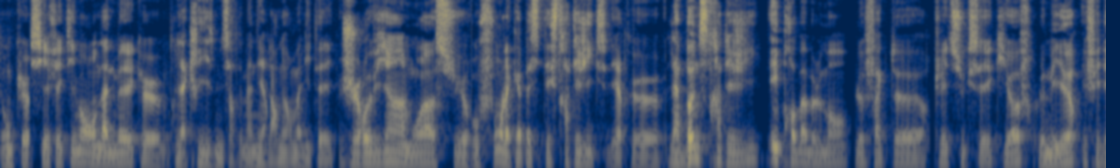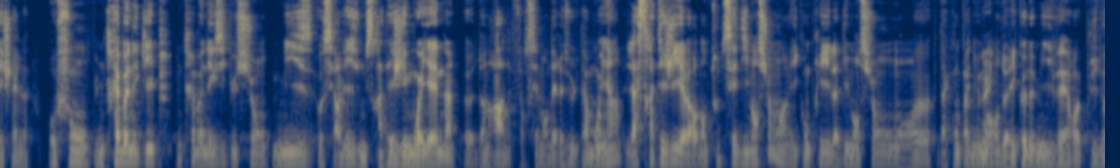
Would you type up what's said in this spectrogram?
Donc, euh, si effectivement on admet que la crise, d'une certaine manière, la normalité, je reviens moi sur au fond la capacité stratégique, c'est-à-dire que la bonne stratégie est probablement le facteur clé de succès qui offre le meilleur effet d'échelle au fond, une très bonne équipe, une très bonne exécution mise au service d'une stratégie moyenne euh, donnera forcément des résultats moyens. La stratégie, alors dans toutes ses dimensions, hein, y compris la dimension euh, d'accompagnement de l'économie vers plus de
